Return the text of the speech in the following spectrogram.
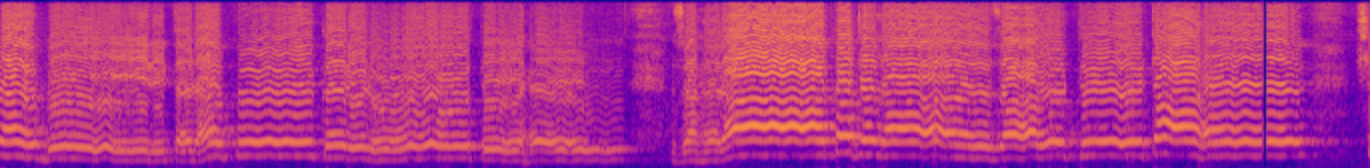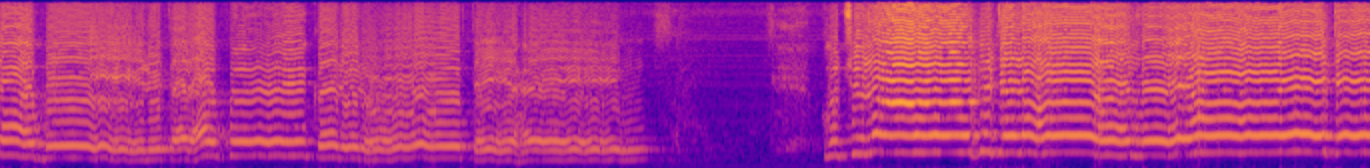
शबीर तड़प कर रोते हैं। जहरा का जनाजा उठता है। शबीर तड़प कर रोते हैं। कुछ लोग जलाने आए थे।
